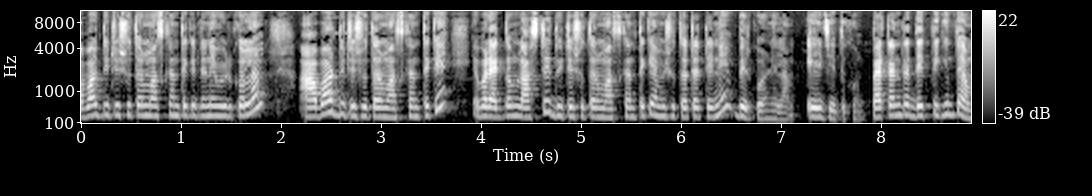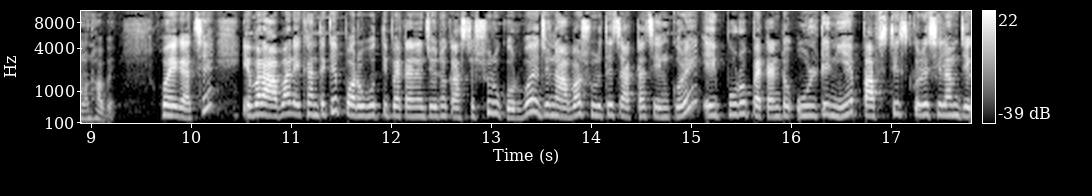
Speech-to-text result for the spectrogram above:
আবার দুইটা সুতার মাঝখান থেকে টেনে বের করলাম। আবার দুইটা সুতার মাঝখান থেকে এবার একদম লাস্টে দুইটা সুতার মাঝখান থেকে আমি সুতাটা টেনে বের করে নিলাম। এই যে দেখুন প্যাটার্নটা দেখতে কিন্তু এমন হবে। হয়ে গেছে। এবার আবার এখান থেকে পরবর্তী প্যাটার্নের জন্য কাজটা শুরু করব। এর জন্য আবার শুরুতে চারটা চেন করে এই পুরো প্যাটার্নটা উল্টে নিয়ে পাফ স্টিচ করেছিলাম যে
